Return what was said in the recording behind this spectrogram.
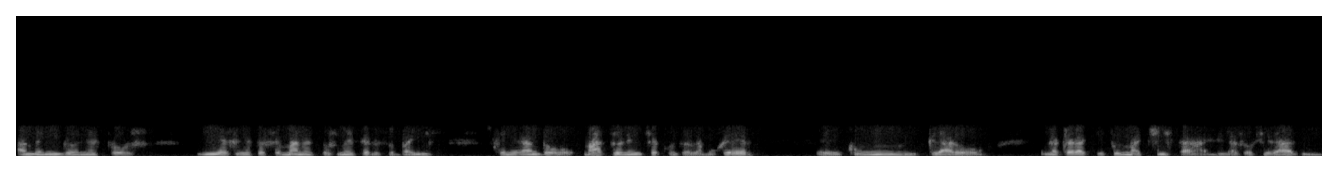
han venido en estos días, en estas semanas, estos meses en nuestro país, generando más violencia contra la mujer, eh, con un claro, una clara actitud machista en la sociedad y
